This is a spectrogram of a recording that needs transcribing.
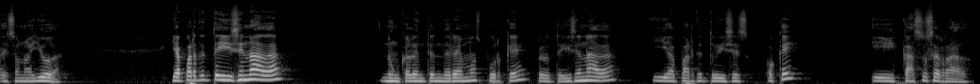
Eso no ayuda. Y aparte te dice nada, nunca lo entenderemos por qué, pero te dice nada y aparte tú dices, ok, y caso cerrado.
